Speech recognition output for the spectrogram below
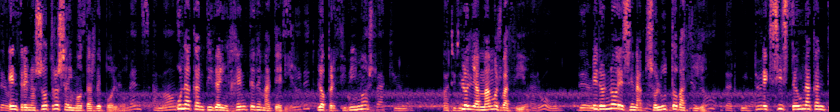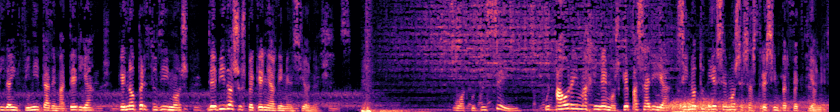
Entre nosotros hay motas de polvo. Una cantidad ingente de materia. ¿Lo percibimos? Lo llamamos vacío. Pero no es en absoluto vacío. Existe una cantidad infinita de materia que no percibimos debido a sus pequeñas dimensiones. Ahora imaginemos qué pasaría si no tuviésemos esas tres imperfecciones.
